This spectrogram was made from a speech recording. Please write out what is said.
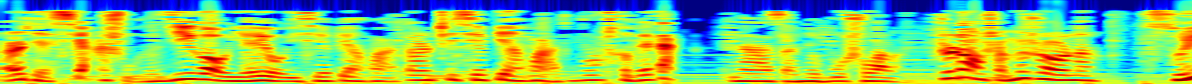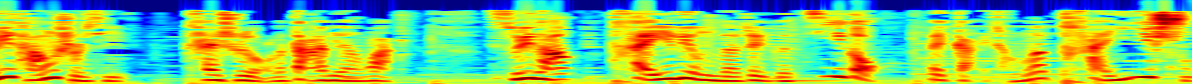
而且下属的机构也有一些变化，但是这些变化都不是特别大，那咱就不说了。直到什么时候呢？隋唐时期开始有了大变化。隋唐太医令的这个机构被改成了太医署，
